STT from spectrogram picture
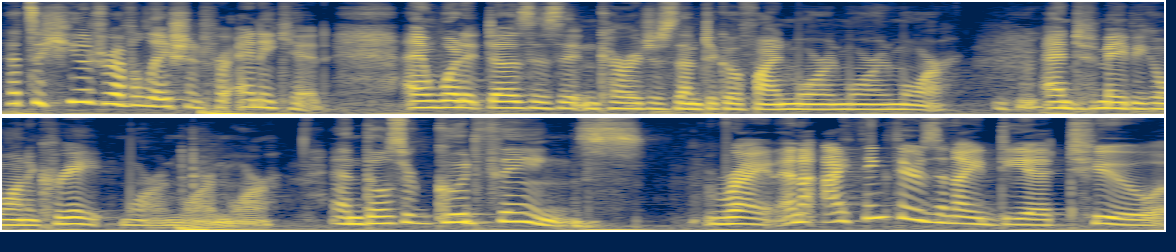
That's a huge revelation for any kid. And what it does is it encourages them to go find more and more and more mm-hmm. and to maybe go on and create more and more and more. And those are good things. Right. And I think there's an idea too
